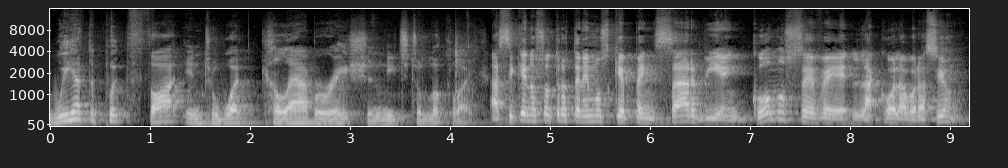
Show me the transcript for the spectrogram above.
we have to put thought into what collaboration needs to look like. Así que nosotros tenemos que pensar bien cómo se ve la colaboración.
